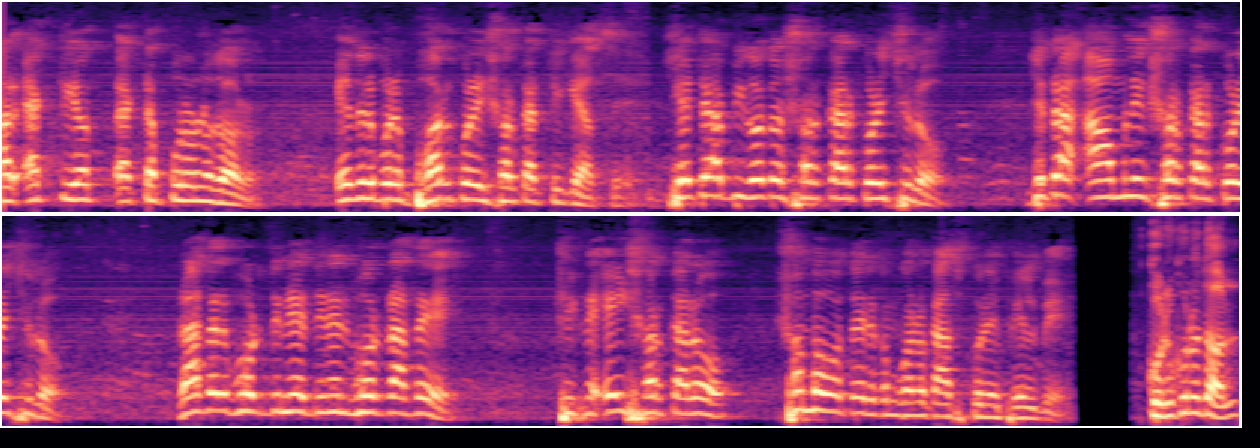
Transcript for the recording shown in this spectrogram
আর একটি একটা পুরনো দল। এদের উপরে ভর করে সরকার টিকে আছে। যেটা বিগত সরকার করেছিল যেটা আওয়ামী লীগ সরকার করেছিল। রাতের ভোট দিনে দিনের ভোট রাতে ঠিক না এই সরকারও সম্ভবত এরকম কোনো কাজ করে ফেলবে। কোনো কোনো দল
